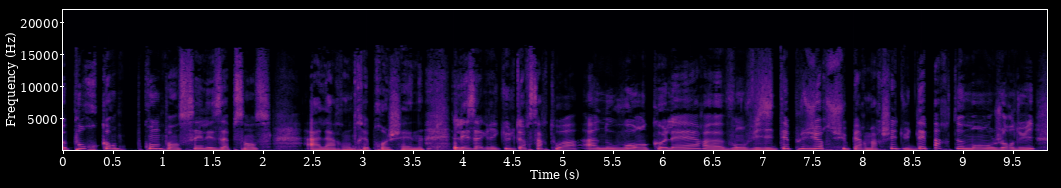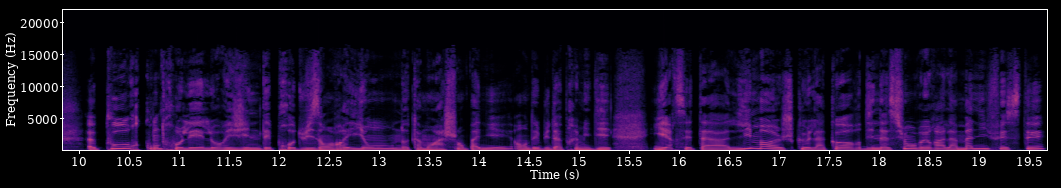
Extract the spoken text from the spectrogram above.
euh, pour compenser les absences à la rentrée prochaine. Les agriculteurs sartois, à nouveau en colère, euh, vont visiter plusieurs supermarchés du département aujourd'hui euh, pour contrôler l'origine des produits en rayon, notamment à Champagné en début d'après-midi. Hier, c'est à Limoges que la coordination rurale a manifesté.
